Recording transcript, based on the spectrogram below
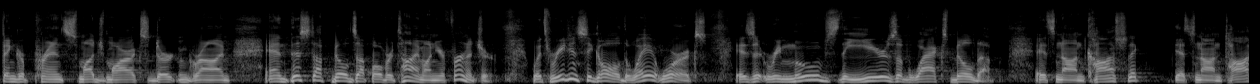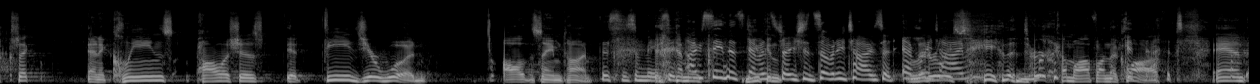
fingerprints, smudge marks, dirt and grime, and this stuff builds up over time on your furniture. With Regency Gold, the way it works is it removes the years of wax buildup. It's non-caustic, it's non-toxic, and it cleans, polishes, it feeds your wood all at the same time. This is amazing. I have seen this demonstration so many times and every literally time. see the dirt come off on the cloth. And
